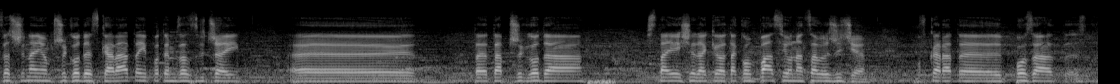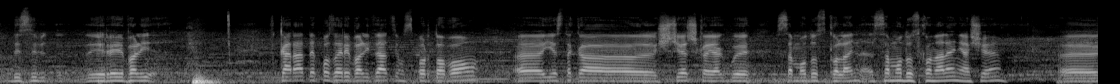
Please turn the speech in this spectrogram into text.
zaczynają przygodę z karate i potem zazwyczaj ta, ta przygoda staje się taką, taką pasją na całe życie. Bo w karate poza dyscy, rywali, karate poza rywalizacją sportową e, jest taka ścieżka jakby samodoskonalenia, się. E,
